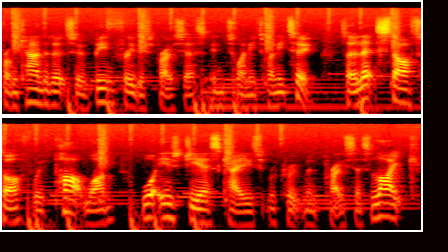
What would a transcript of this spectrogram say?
from candidates who have been through this process in 2022. So let's start off with part one. What is GSK's recruitment process like?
